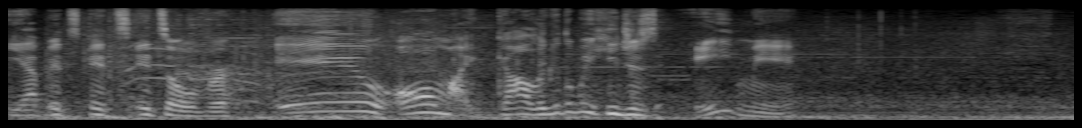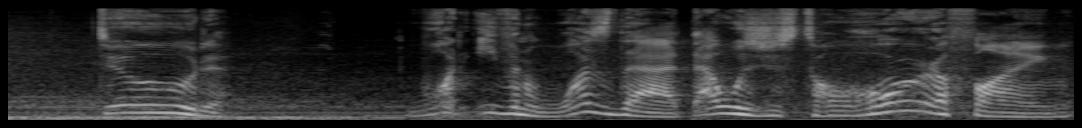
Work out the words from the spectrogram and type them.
Yep, it's it's it's over. Ew! Oh my god, look at the way he just ate me. Dude. What even was that? That was just horrifying.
